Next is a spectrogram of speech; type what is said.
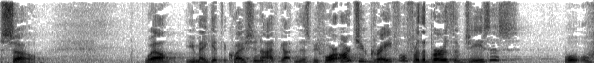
so. Well, you may get the question, I've gotten this before, aren't you grateful for the birth of Jesus? Well,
